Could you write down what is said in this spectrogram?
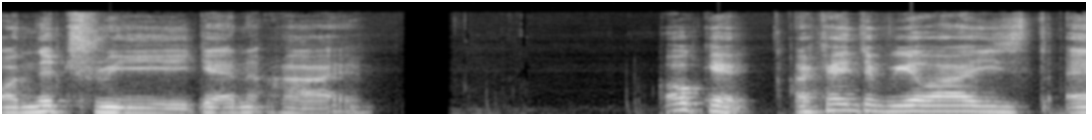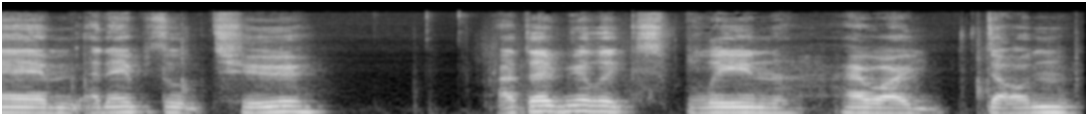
on the tree, getting it high. Okay, I kind of realised um, in episode 2, I didn't really explain how I done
